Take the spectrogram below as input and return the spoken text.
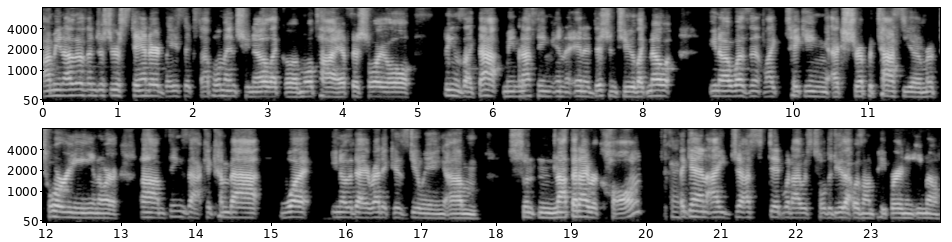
I mean, other than just your standard basic supplements, you know, like a multi, a fish oil, things like that. I mean, nothing in in addition to like no, you know, I wasn't like taking extra potassium or taurine or um, things that could combat what you know the diuretic is doing. Um, so not that I recall. Okay. Again, I just did what I was told to do. That was on paper in an email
